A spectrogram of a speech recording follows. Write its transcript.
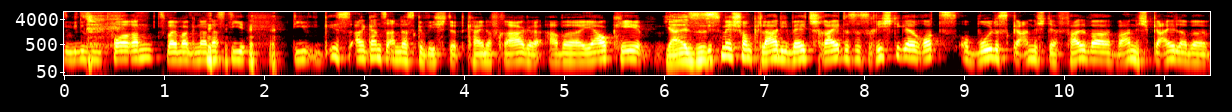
wie du sie voran zweimal genannt hast, die, die ist ganz anders gewichtet, keine Frage. Aber ja, okay. Ja, es ist, Ist mir schon klar, die Welt schreit, es ist richtiger Rotz, obwohl das gar nicht der Fall war. War nicht geil, aber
